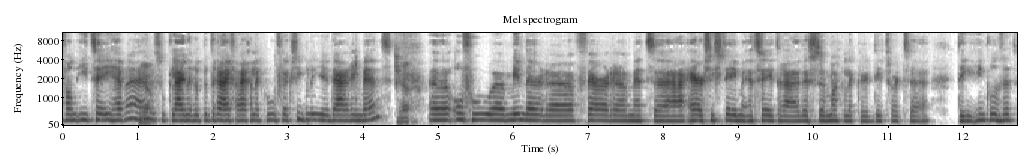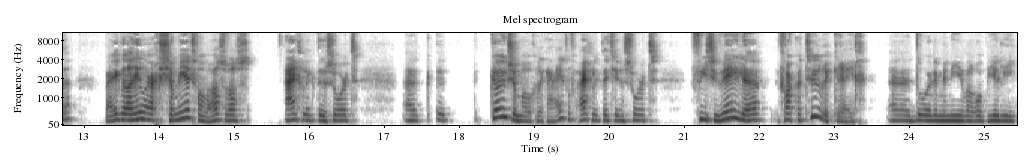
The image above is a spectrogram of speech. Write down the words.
van IT hebben. Hè. Ja. Dus hoe kleiner het bedrijf eigenlijk, hoe flexibeler je daarin bent. Ja, of hoe minder ver met HR-systemen, et cetera. Dus makkelijker dit soort dingen in kon zetten. Waar ik wel heel erg gecharmeerd van was, was eigenlijk de soort keuzemogelijkheid. Of eigenlijk dat je een soort visuele vacature kreeg. eh, door de manier waarop jullie,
